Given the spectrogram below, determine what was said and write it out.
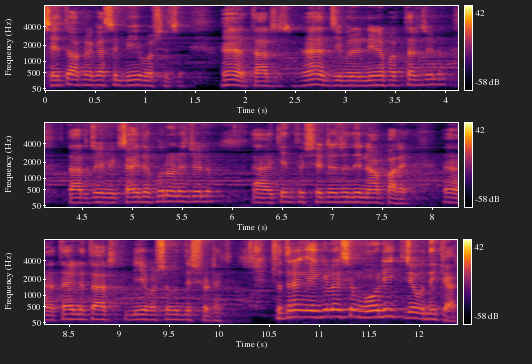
সে তো আপনার কাছে বিয়ে বসেছে। হ্যাঁ তার হ্যাঁ জীবনের নিরাপত্তার জন্য, তার জৈবিক চাহিদা পূরণের জন্য কিন্তু সেটা যদি না পারে হ্যাঁ তাহলে তার বিয়ে বসার উদ্দেশ্যটা কি? সুতরাং এগুলো হচ্ছে মৌলিক যে অধিকার,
